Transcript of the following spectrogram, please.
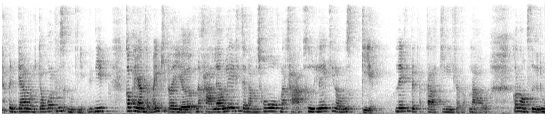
ถ้าเป็นแก้ววันนี้แก้วก็รู้สึกหงุดหงิดนิดๆก็พยายามจะไม่คิดอะไรเยอะนะคะ แล้วเลขที่จะนำโชคนะคะ คือเลขที่เรารู้สึกเกลียดเลขที่เป็นอักากีนีสำหรับเรา ก็ลองซื้อดู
